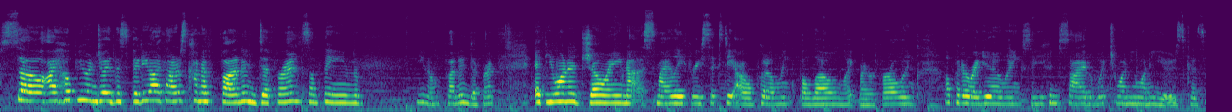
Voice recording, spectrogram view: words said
So I hope you enjoyed this video. I thought it was kind of fun and different. Something, you know, fun and different. If you want to join Smiley 360, I will put a link below, like my referral link. I'll put a regular link so you can decide which one you want to use because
